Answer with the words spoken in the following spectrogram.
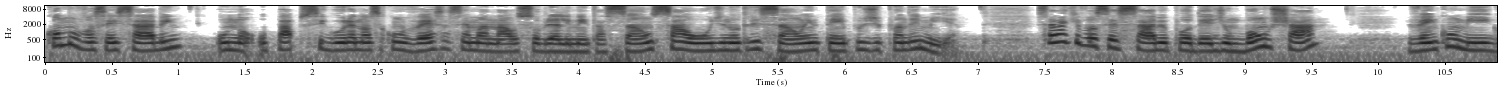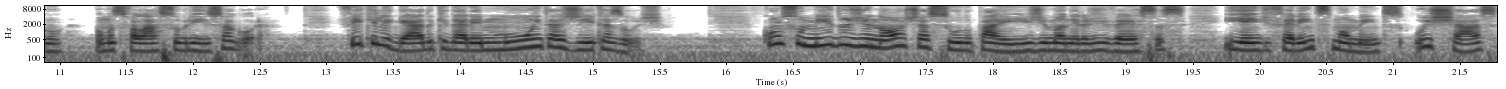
Como vocês sabem, o, o Papo Seguro é nossa conversa semanal sobre alimentação, saúde e nutrição em tempos de pandemia. Será que você sabe o poder de um bom chá? Vem comigo, vamos falar sobre isso agora. Fique ligado que darei muitas dicas hoje. Consumidos de norte a sul do país de maneiras diversas e em diferentes momentos, os chás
